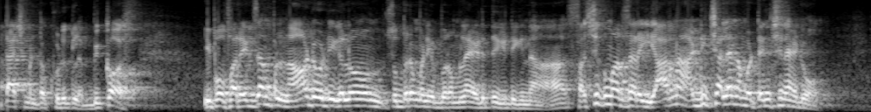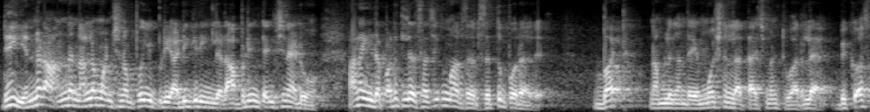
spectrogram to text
அட்டாச்மெண்ட்டை கொடுக்கல. பிகாஸ் இப்போ ஃபார் எக்ஸாம்பிள் நாடோடிகளும் சுப்பிரமணியபுரம்லாம் எடுத்துக்கிட்டிங்கன்னா சசிகுமார் சார் யாருன்னா அடிச்சாலே நம்ம டென்ஷன் ஆகிடுவோம் டே என்னடா அந்த நல்ல மனுஷனை போய் இப்படி அடிக்கிறீங்களா அப்படின்னு டென்ஷன் ஆகிடுவோம் ஆனால் இந்த படத்தில் சசிகுமார் சார் செத்து போகிறாரு பட் நம்மளுக்கு அந்த எமோஷனல் அட்டாச்மெண்ட் வரல. பிகாஸ்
